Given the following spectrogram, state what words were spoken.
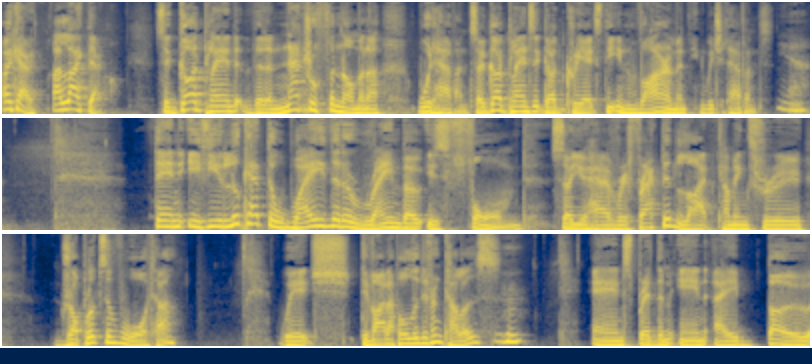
Okay, I like that. So God planned that a natural phenomena would happen. So God plans it, God creates the environment in which it happens. Yeah. Then if you look at the way that a rainbow is formed, so you have refracted light coming through droplets of water, which divide up all the different colors mm-hmm. and spread them in a bow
